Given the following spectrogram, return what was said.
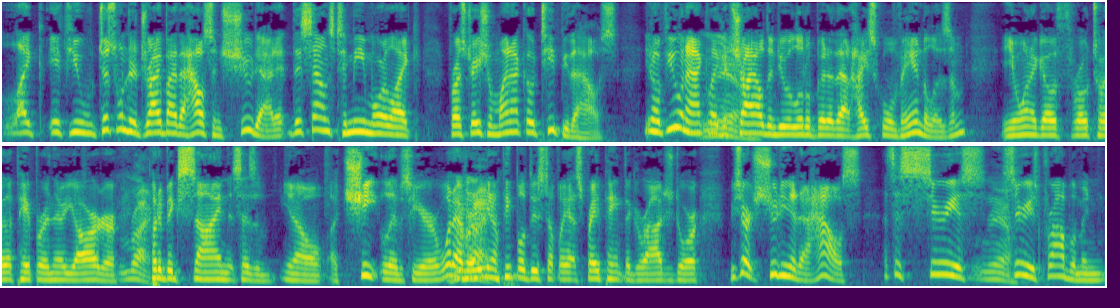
like if you just wanted to drive by the house and shoot at it, this sounds to me more like frustration. Why not go teepee the house? You know, if you want to act like Yeah. a child and do a little bit of that high school vandalism, you want to go throw toilet paper in their yard or Right. put a big sign that says, you know, a cheat lives here, or whatever. Right. You know, people do stuff like that. Spray paint the garage door. You start shooting at a house. That's a serious, Yeah. serious problem, and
